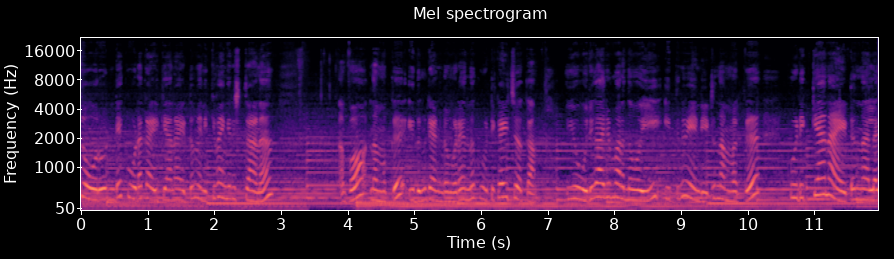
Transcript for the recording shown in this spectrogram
ചോറിന്റെ കൂടെ കഴിക്കാനായിട്ടും എനിക്ക് ഭയങ്കര ഇഷ്ടമാണ്. അപ്പോൾ നമുക്ക് ഇതും രണ്ടും കൂടെ ഒന്ന് കൂട്ടി കഴിച്ചു വെക്കാം. ഈ ഒരു കാര്യം മറന്നുപോയി. ഇതിന് വേണ്ടിയിട്ട് നമുക്ക് കുടിക്കാനായിട്ട് നല്ല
